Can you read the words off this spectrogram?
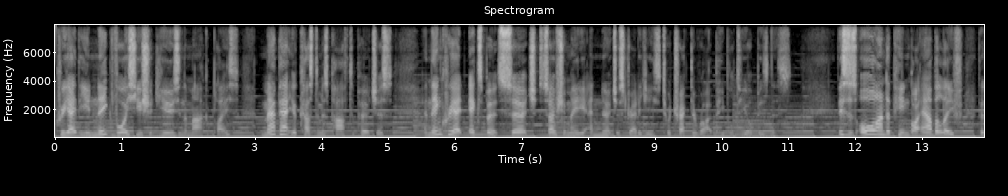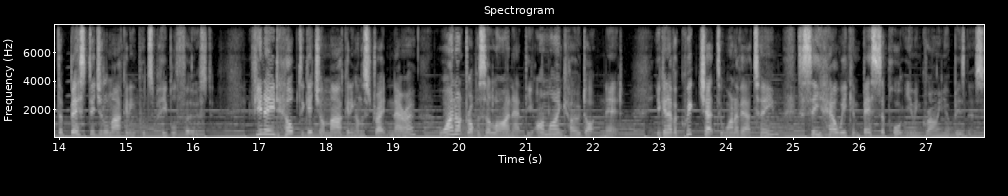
create the unique voice you should use in the marketplace, map out your customers' path to purchase, and then create expert search, social media, and nurture strategies to attract the right people to your business. This is all underpinned by our belief that the best digital marketing puts people first. If you need help to get your marketing on the straight and narrow, why not drop us a line at theonlineco.net? You can have a quick chat to one of our team to see how we can best support you in growing your business.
